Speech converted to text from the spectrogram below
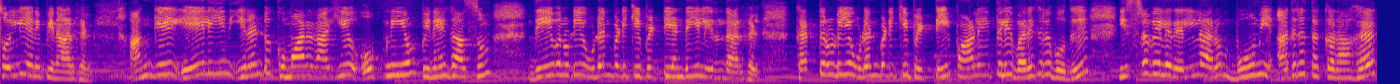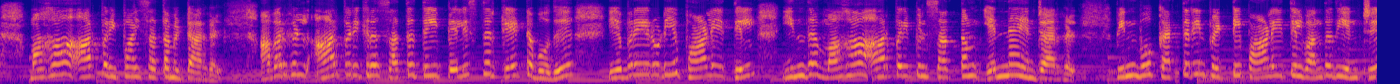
சொல்லி அனுப்பினார்கள். அங்கே ஏலியின் இரண்டு குமாரராகிய ஒப்னியும் பினேகாசும் தேவனுடைய உடன்படிக்கை பெட்டி அண்டையில் இருந்தார்கள். கத்தருடைய உடன்படிக்கை பெட்டி பாளையத்திலே வருகிற போது இஸ்ரவேலர் எல்லாரும் பூமி அதிரத்தக்கதாக மகா ஆர்ப்பரிப்பாய் சத்தமிட்டார்கள். அவர்கள் ஆர்ப்பரிக்கிற சத்தத்தை பெலிஸ்தர் கேட்டபோது எபிரேயருடைய பாளையத்தில் இந்த மகா ஆர்ப்பரிப்பின் சத்தம் என்ன என்றார்கள். பின்பு கர்த்தரின் பெட்டி பாளையத்தில் வந்தது என்று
